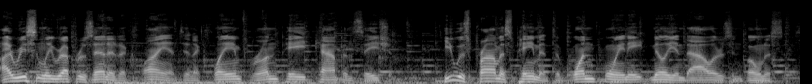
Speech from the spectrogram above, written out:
I recently represented a client in a claim for unpaid compensation. He was promised payment of $1.8 million in bonuses.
